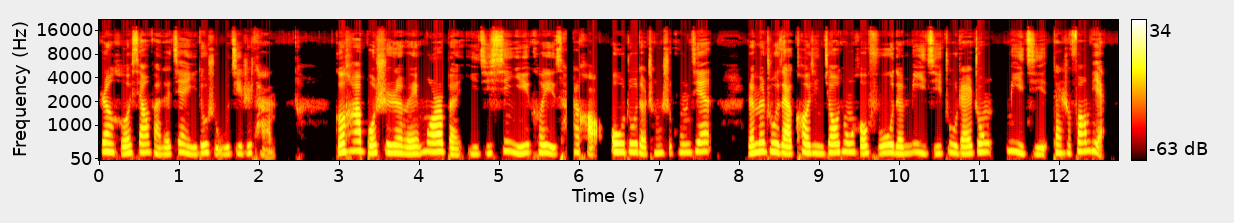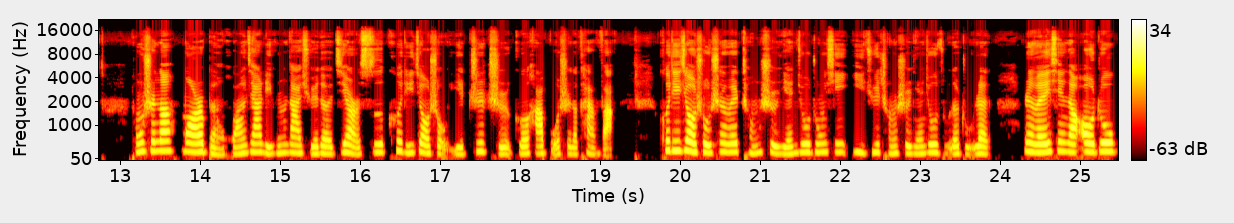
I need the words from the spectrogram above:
任何相反的建议都是无稽之谈。格哈博士认为，墨尔本以及悉尼可以参考欧洲的城市空间。人们住在靠近交通和服务的密集住宅中，密集但是方便。同时呢，墨尔本皇家理工大学的吉尔斯科迪教授也支持格哈博士的看法。科迪教授身为城市研究中心宜居城市研究组的主任，认为现在澳洲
